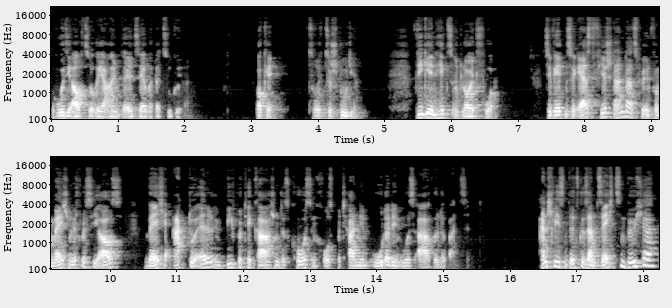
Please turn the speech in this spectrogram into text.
Obwohl sie auch zur realen Welt selber dazugehören. Okay, zurück zur Studie. Wie gehen Hicks und Lloyd vor? Sie wählten zuerst vier Standards für Information Literacy aus, welche aktuell im bibliothekarischen Diskurs in Großbritannien oder den USA relevant sind. Anschließend insgesamt 16 Bücher,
